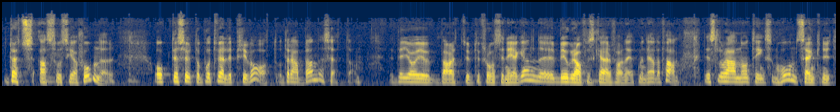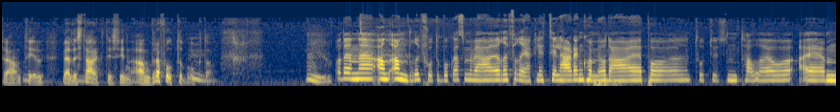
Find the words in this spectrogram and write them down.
dödsassociationer. Och dessutom på ett väldigt privat och drabbande sätt. Då. Det gör ju Barth utifrån sin egen biografiske biografiska erfarenhet, men i alla fall. Det slår an någonting som hon sen knyter an till väldigt starkt i sin andra fotobok. Då. Mm. Og den eh, andre fotoboka som vi har referert litt til her, den kom jo da eh, på 2000-tallet og um,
